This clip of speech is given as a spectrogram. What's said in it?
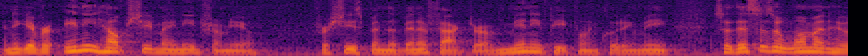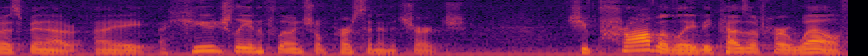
and to give her any help she may need from you, for she's been the benefactor of many people, including me. So, this is a woman who has been a, a, a hugely influential person in the church. She probably, because of her wealth,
